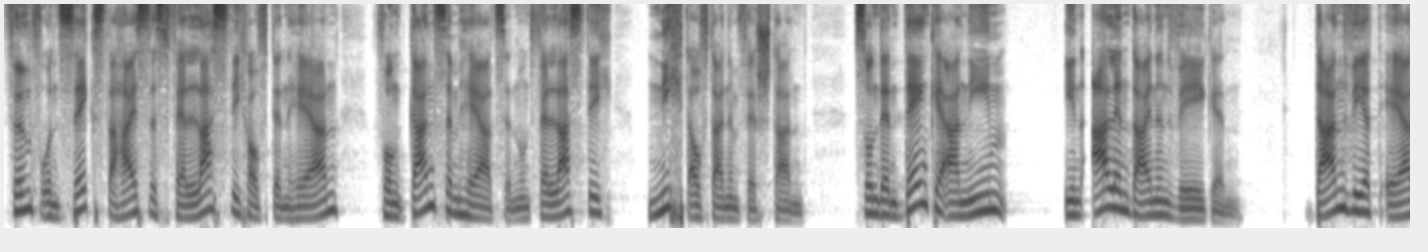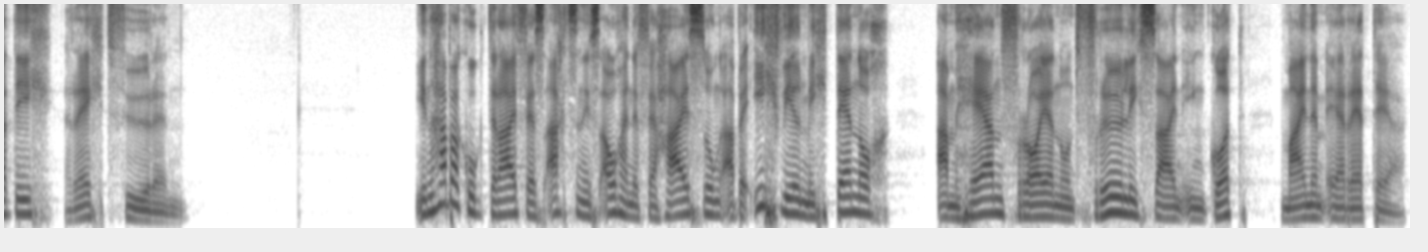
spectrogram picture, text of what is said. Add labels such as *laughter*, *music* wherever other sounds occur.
5 und 6, da heißt es, verlass dich auf den Herrn von ganzem Herzen und verlass dich nicht auf deinem Verstand, sondern denke an ihm in allen deinen Wegen. Dann wird er dich recht führen. In Habakkuk 3, Vers 18 ist auch eine Verheißung, aber ich will mich dennoch am Herrn freuen und fröhlich sein in Gott, meinem Erretter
